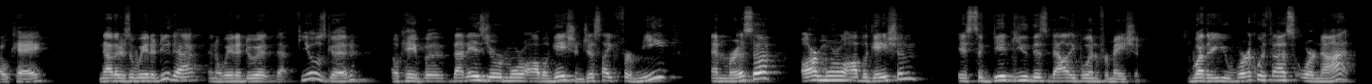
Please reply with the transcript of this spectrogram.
Okay. Now, there's a way to do that and a way to do it that feels good. Okay. But that is your moral obligation. Just like for me and Marissa, our moral obligation is to give you this valuable information. Whether you work with us or not,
